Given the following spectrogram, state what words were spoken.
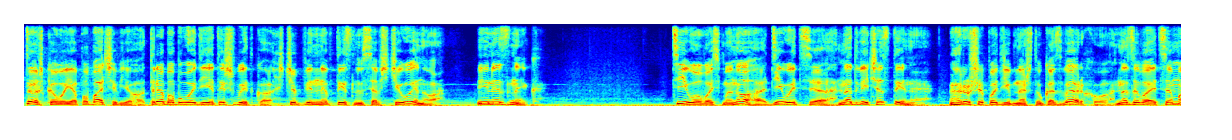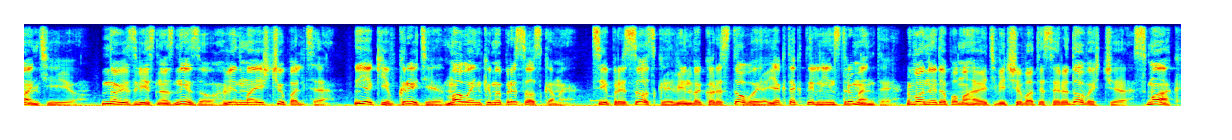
Тож, коли я побачив його, треба було діяти швидко, щоб він не втиснувся в щілину і не зник. Тіло восьминога ділиться на дві частини. Грушеподібна штука зверху називається мантією. Ну і звісно, знизу він має щупальця, які вкриті маленькими присосками. Ці присоски він використовує як тактильні інструменти. Вони допомагають відчувати середовище, смак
